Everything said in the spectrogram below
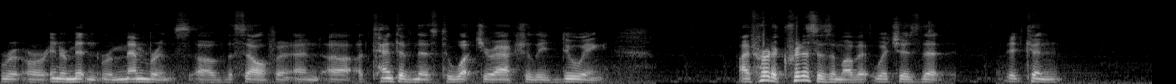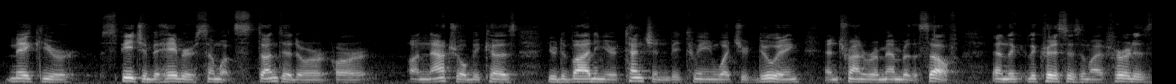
re- or intermittent remembrance of the self and, and uh, attentiveness to what you're actually doing. I've heard a criticism of it, which is that it can make your speech and behavior somewhat stunted or, or unnatural because you're dividing your attention between what you're doing and trying to remember the self and the, the criticism I've heard is,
